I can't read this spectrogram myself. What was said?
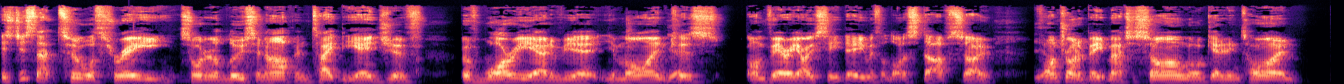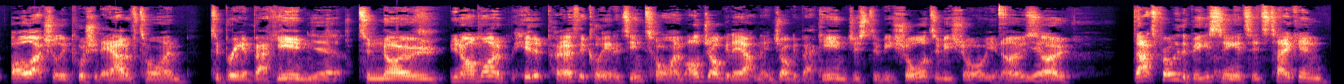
it's just that two or three sort of to loosen up and take the edge of of worry out of your your mind Yeah. because I'm very OCD with a lot of stuff. So if I'm trying to beat match a song or get it in time, I'll actually push it out of time to bring it back in Yeah, to know, you know, I might have hit it perfectly and it's in time. I'll jog it out and then jog it back in just to be sure, to be sure, you know? Yeah. So that's probably the biggest thing. It's it's taken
